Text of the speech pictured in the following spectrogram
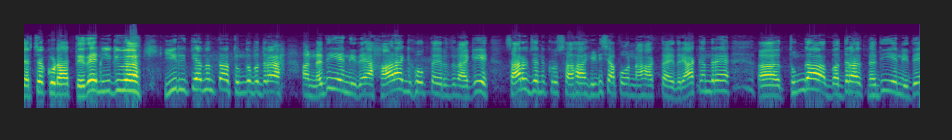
ಚರ್ಚೆ ಕೂಡ ಆಗ್ತಾ ಇದೆ. ಈಗ ಈ ರೀತಿಯಾದಂಥ ತುಂಗಭದ್ರಾ ನದಿ ಏನಿದೆ, ಹಾಳಾಗಿ ಹೋಗ್ತಾ ಇರೋದ್ರಾಗಿ ಸಾರ್ವಜನಿಕರು ಸಹ ಹಿಡಿಶಾಪವನ್ನ ಹಾಕ್ತಾ ಇದ್ದಾರೆ. ಯಾಕಂದ್ರೆ ತುಂಗಭದ್ರಾ ನದಿ ಏನಿದೆ,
